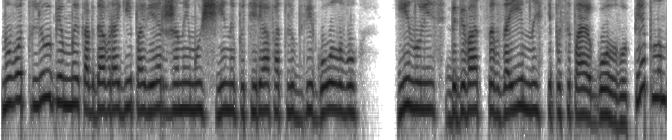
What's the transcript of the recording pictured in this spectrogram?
Ну вот любим мы, когда враги поверженные мужчины, потеряв от любви голову, кинулись добиваться взаимности, посыпая голову пеплом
